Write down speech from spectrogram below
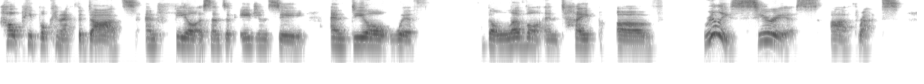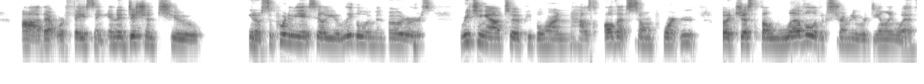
help people connect the dots and feel a sense of agency and deal with the level and type of really serious uh, threats uh, that we're facing, in addition to, you know, supporting the ACLU, League of Women Voters, reaching out to people who are unhoused, all that's so important. But just the level of extremity we're dealing with,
